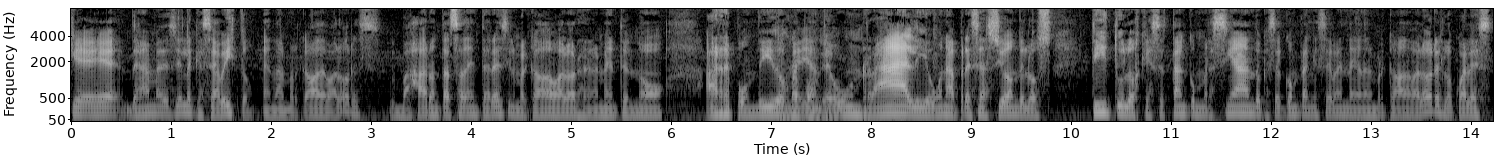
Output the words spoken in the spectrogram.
que déjame decirle que se ha visto en el mercado de valores. Bajaron tasa de interés y el mercado de valores realmente no ha respondido mediante un rally o una apreciación de los títulos que se están comerciando, que se compran y se venden en el mercado de valores, lo cual es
